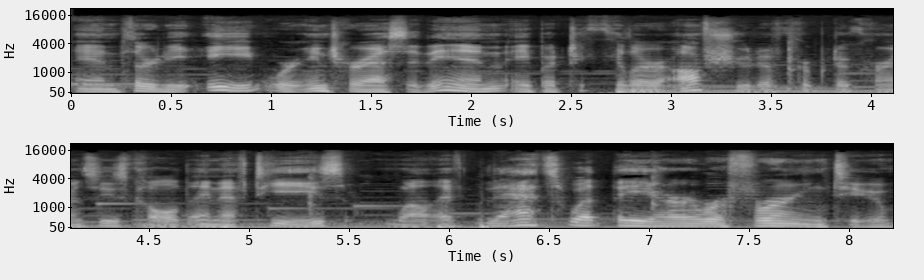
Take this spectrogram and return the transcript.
and 38 were interested in a particular offshoot of cryptocurrencies called NFTs. Well, if that's what they are referring to,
